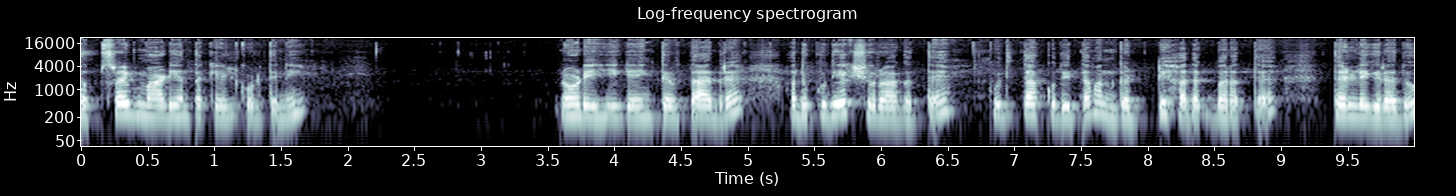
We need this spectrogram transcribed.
ಸಬ್ಸ್ಕ್ರೈಬ್ ಮಾಡಿ ಅಂತ ಕೇಳ್ಕೊಳ್ತೀನಿ. ನೋಡಿ ಹೀಗೆ ಹಿಂಗೆ ತಿರ್ತಾ ಇದ್ದರೆ ಅದು ಕುದಿಯೋಕ್ಕೆ ಶುರು ಆಗುತ್ತೆ. ಕುದಿತಾ ಕುದಿತಾ ಒಂದು ಗಟ್ಟಿ ಹದಕ್ಕೆ ಬರುತ್ತೆ. ತೆಳ್ಳಗಿರೋದು.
